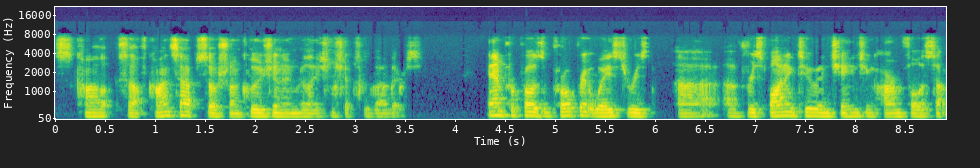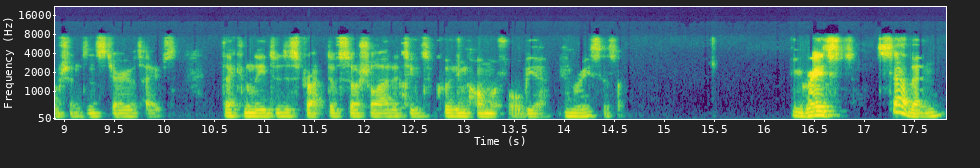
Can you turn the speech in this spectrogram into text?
self-concept, social inclusion, and relationships with others, and propose appropriate ways to uh, of responding to and changing harmful assumptions and stereotypes that can lead to destructive social attitudes, including homophobia and racism. In grade seven,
